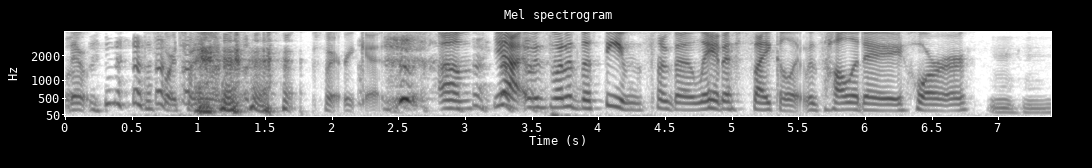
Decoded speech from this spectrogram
There- the 421 was very good. Um, yeah, it was one of the themes for the latest cycle. It was holiday horror. hmm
